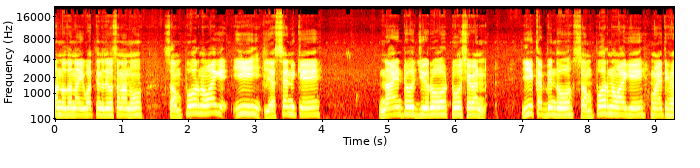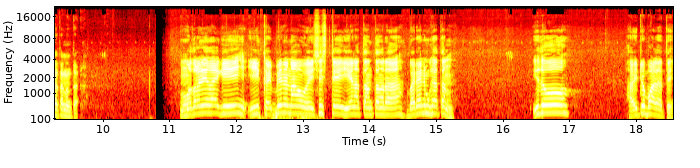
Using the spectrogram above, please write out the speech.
ಅನ್ನೋದನ್ನು ಇವತ್ತಿನ ದಿವಸ ನಾನು ಸಂಪೂರ್ಣವಾಗಿ ಈ S N K nine two zero two seven ಈ ಕಬ್ಬಿಂದು ಸಂಪೂರ್ಣವಾಗಿ ಮಾಹಿತಿ ಹೇಳ್ತಾನಂತ. ಮೊದಲನೇದಾಗಿ ಈ ಕಬ್ಬಿನ ನಾವು ವೈಶಿಷ್ಟ್ಯ ಏನತ್ತ ಅಂತಂದ್ರೆ ಬರೀ ನಿಮ್ಗೆ ಹೇಳ್ತಾನೆ. ಇದು ಹೈಟು ಭಾಳ ಐತಿ.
